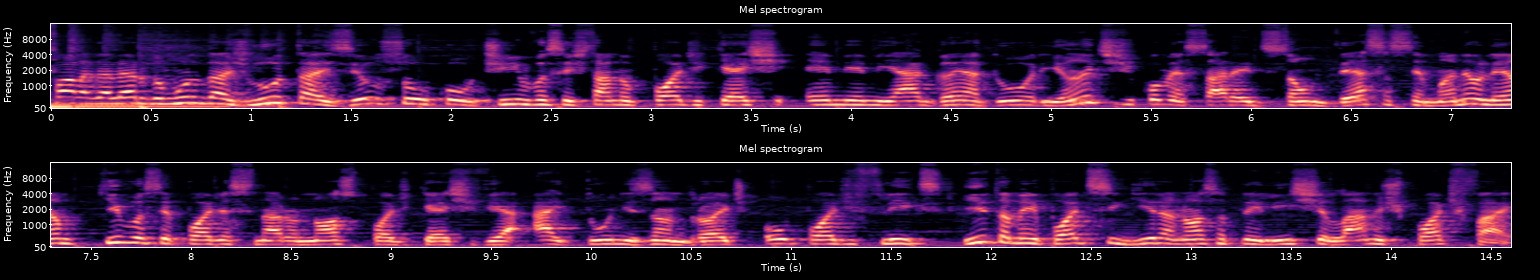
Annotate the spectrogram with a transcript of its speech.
Fala galera do mundo das lutas, eu sou o Coutinho, você está no podcast MMA Ganhador e antes de começar a edição dessa semana eu lembro que você pode assinar o nosso podcast via iTunes, Android ou Podflix e também pode seguir a nossa playlist lá no Spotify.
